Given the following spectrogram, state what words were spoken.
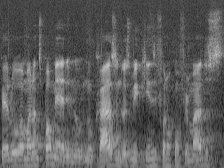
pelo Amarantos Palmeri. No, no, caso, em 2015 foram confirmados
